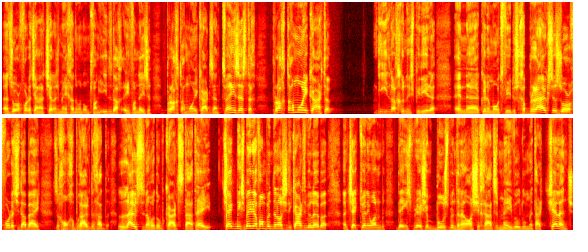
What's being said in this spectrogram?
en zorg ervoor dat je een challenge mee gaat doen. En ontvang je iedere dag een van deze prachtig mooie kaarten. Er zijn 62 prachtige mooie kaarten die iedere dag kunnen inspireren en uh, kunnen motiveren. Dus gebruik ze. Zorg ervoor dat je daarbij ze gewoon gebruikt en gaat luisteren naar wat op kaart staat. Hey, Check mixmediafan.nl als je die kaarten wil hebben. En check 21theinspirationboost.nl als je gratis mee wil doen met haar challenge.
